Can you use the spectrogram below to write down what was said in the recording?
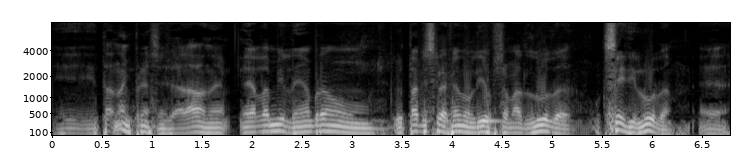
e está na imprensa em geral, né, ela me lembra um. Eu estava escrevendo um livro chamado Lula, O que sei de Lula, é,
